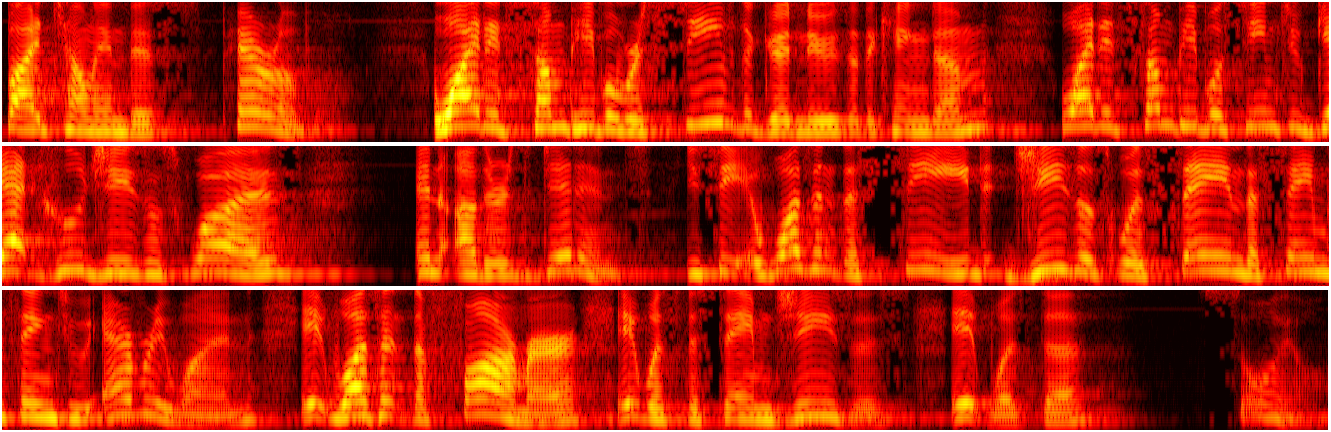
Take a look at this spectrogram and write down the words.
by telling this parable. Why did some people receive the good news of the kingdom? Why did some people seem to get who Jesus was and others didn't? You see, it wasn't the seed. Jesus was saying the same thing to everyone. It wasn't the farmer. It was the same Jesus. It was the soil.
